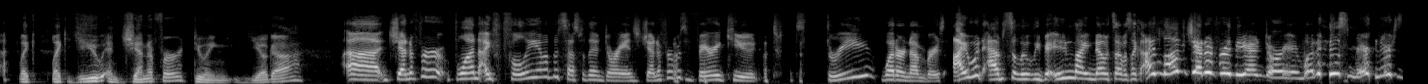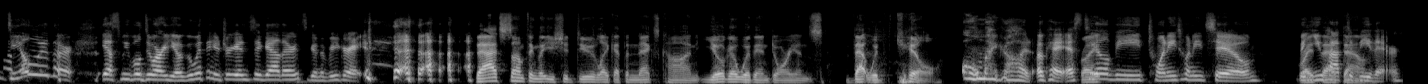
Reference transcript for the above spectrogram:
like like you and Jennifer doing yoga? Uh, Jennifer, one, I fully am obsessed with Andorians. Jennifer was very cute. Three, what are numbers? I would absolutely be in my notes. I was like, I love Jennifer the Andorian. What is Mariner's deal with her? Yes, we will do our yoga with Adrian together. It's going to be great. That's something that you should do, like at the next con, yoga with Andorians. That would kill. Oh my God. Okay. STLV right? 2022. But Write you have to be there.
